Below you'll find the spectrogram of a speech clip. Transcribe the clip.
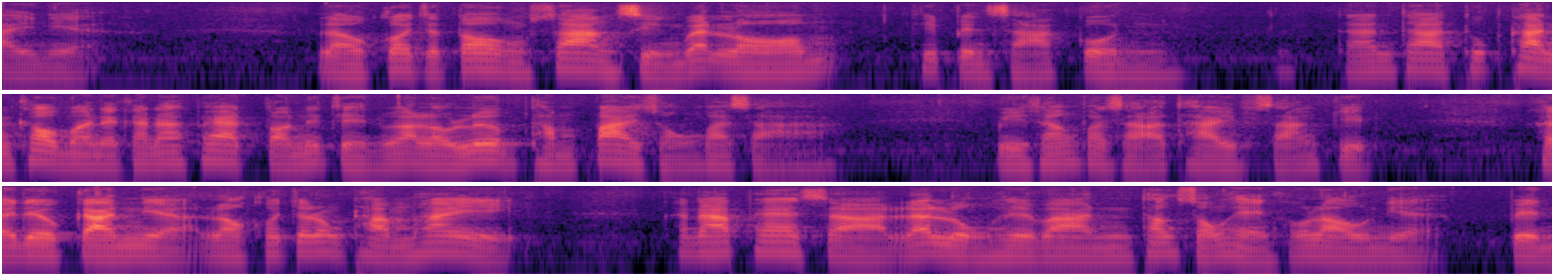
ลัยเนี่ยเราก็จะต้องสร้างสิ่งแวดล้อมที่เป็นสากลท่านถ้าทุกท่านเข้ามาในคณะแพทย์ตอนนี้จะเห็นว่าเราเริ่มทำป้าย 2 ภาษา มีทั้งภาษาไทยภาษาอังกฤษ ณะเดียวกันเนี่ยเราก็จะต้องทำให้คณะแพทยศาสตร์และโรงพยาบาลทั้งสองแห่งของเราเนี่ยเป็น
